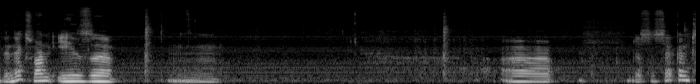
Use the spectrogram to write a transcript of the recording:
The next one is. Mm, just a second.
